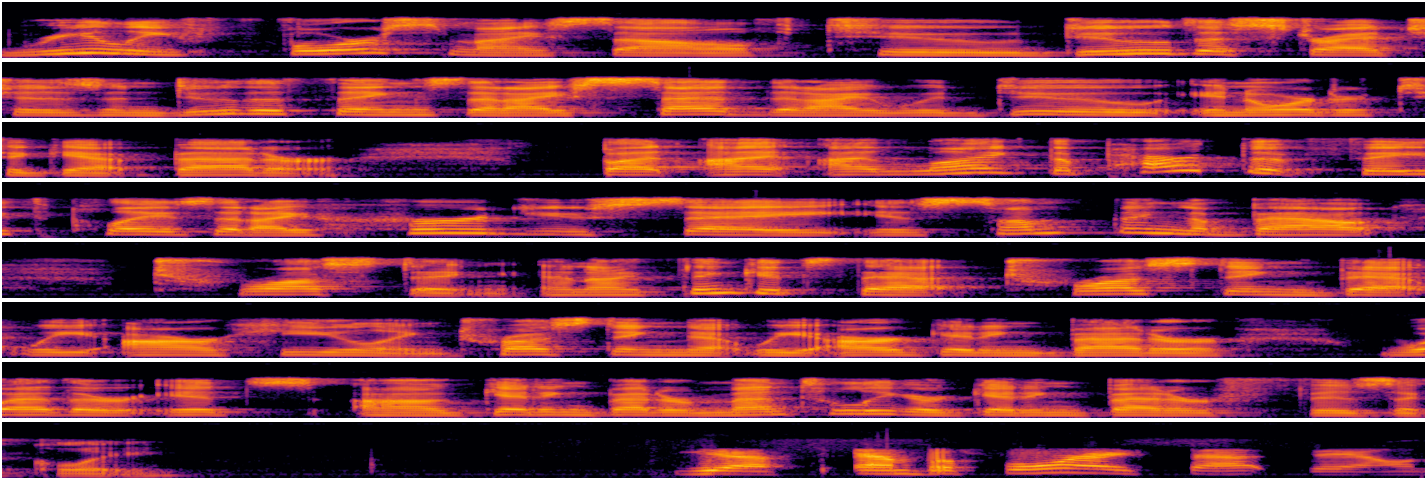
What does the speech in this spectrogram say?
really force myself to do the stretches and do the things that I said that I would do in order to get better. But I, I like the part that faith plays that I heard you say is something about trusting. And I think it's that trusting that we are healing, trusting that we are getting better whether it's uh, getting better mentally or getting better physically. Yes, and before I sat down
